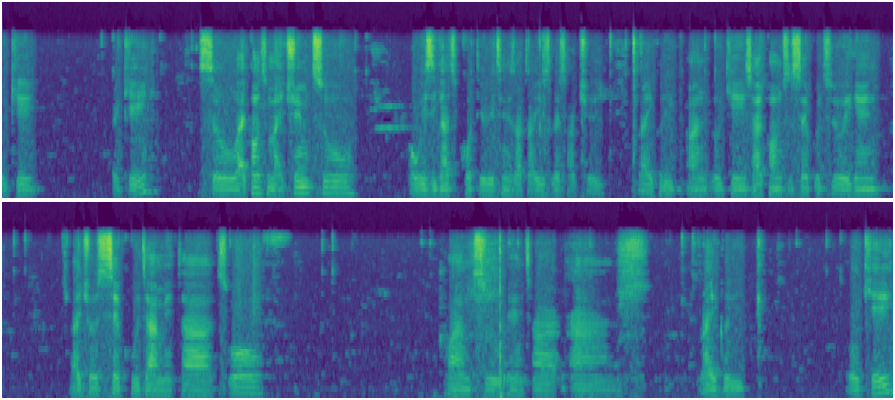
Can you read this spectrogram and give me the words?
okay. Okay. So I come to my trim tool. Always eager to cut away things that are useless actually. Right click and okay. So I come to circle tool again. I just circle diameter 12 one to enter and right click. Okay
